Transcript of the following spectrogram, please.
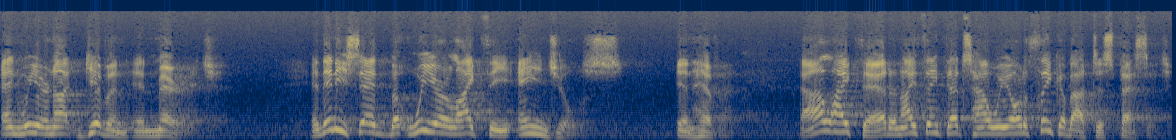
and we are not given in marriage. And then he said, But we are like the angels in heaven. Now, I like that, and I think that's how we ought to think about this passage.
